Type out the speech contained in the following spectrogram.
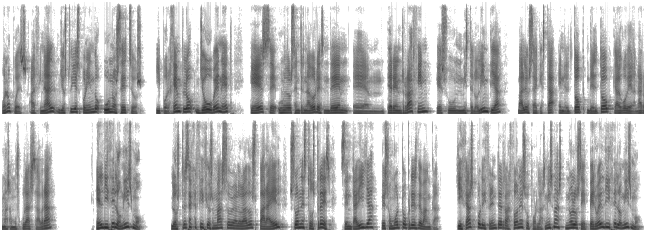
Bueno, pues al final yo estoy exponiendo unos hechos. Y por ejemplo, Joe Bennett, que es eh, uno de los entrenadores de eh, Terence Ruffin, que es un Mr. Olympia, ¿vale? O sea que está en el top del top, que algo de ganar masa muscular sabrá. Él dice lo mismo. Los tres ejercicios más sobrevalorados para él son estos tres: sentadilla, peso muerto, press de banca. Quizás por diferentes razones o por las mismas, no lo sé, pero él dice lo mismo.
